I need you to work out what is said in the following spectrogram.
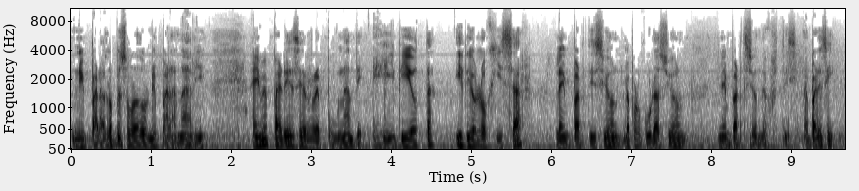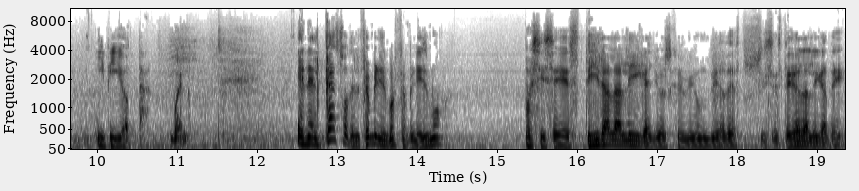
ni para López Obrador, ni para nadie, a mí me parece repugnante e idiota ideologizar la impartición, la procuración y la impartición de justicia. Me parece idiota. Bueno, en el caso del feminismo, el feminismo, pues si se estira la liga, yo escribí un día de estos, si se estira la liga de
